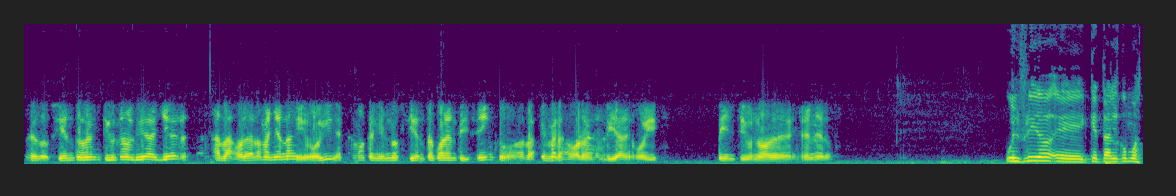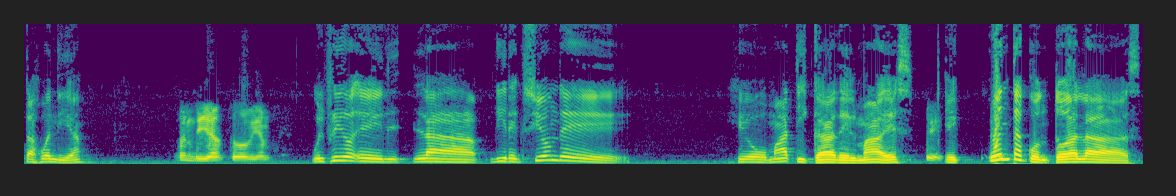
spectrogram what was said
de 221 el día de ayer a las horas de la mañana y hoy estamos teniendo 145 a las primeras horas del día de hoy, 21 de enero. Wilfrido, eh, ¿qué tal? ¿Cómo estás? Buen día. Buen día, todo bien. Wilfrido, eh, la dirección de geomática del MAES sí. eh, cuenta con todas las,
